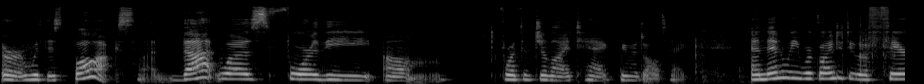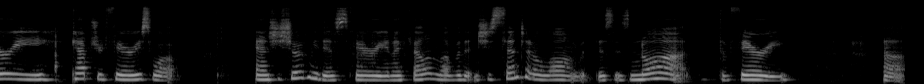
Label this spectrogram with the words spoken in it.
or with this box. That was for the um, 4th of July tag, Prima Doll tag. And then we were going to do a fairy, captured fairy swap. And she showed me this fairy, and I fell in love with it. And she sent it along, but this is not the fairy uh,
